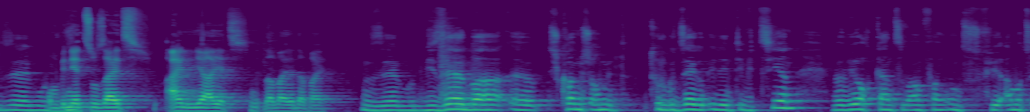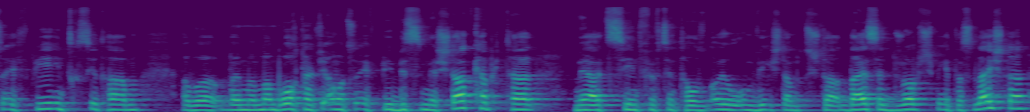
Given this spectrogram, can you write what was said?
Sehr gut. Und bin jetzt so seit einem Jahr jetzt mittlerweile dabei. Sehr gut. Wie selber, äh, ich kann mich auch mit Turgut sehr gut identifizieren, weil wir auch ganz am Anfang uns für Amazon FBA interessiert haben. Aber weil man, man braucht halt für Amazon FBA ein bisschen mehr Startkapital mehr als 10.000, 15.000 Euro, um wirklich damit zu starten. Da ist halt Dropshipping etwas leichter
